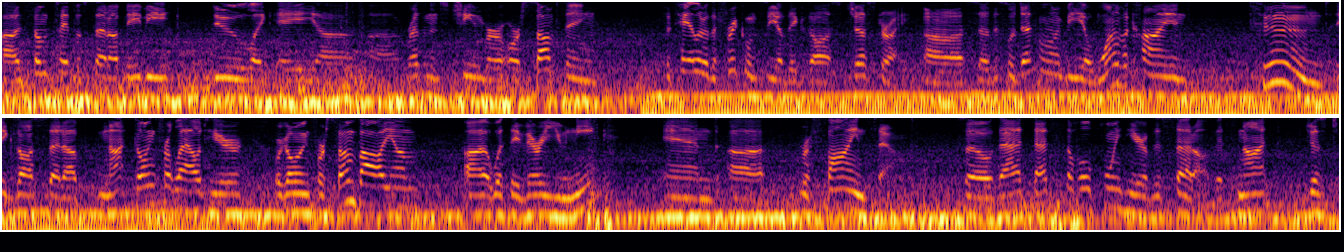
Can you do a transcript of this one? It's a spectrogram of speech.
uh, some type of setup maybe do like a uh, uh, resonance chamber or something to tailor the frequency of the exhaust just right uh, so this will definitely be a one-of-a-kind tuned exhaust setup not going for loud here we're going for some volume uh, with a very unique and uh, refined sound. So that that's the whole point here of this setup. It's not just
